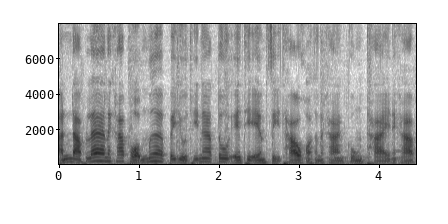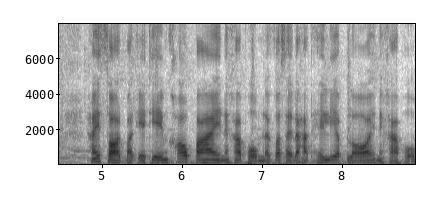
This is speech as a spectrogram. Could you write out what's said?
อันดับแรกนะครับ ผมเมื่อไปอยู่ที่หน้าตู้ ATM สีเทาของธนาคารกรุงไทยนะครับ ให้สอดบัตร ATM เข้าไปนะครับ ผมแล้วก็ใส่รหัสให้เรียบร้อยนะครับผม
